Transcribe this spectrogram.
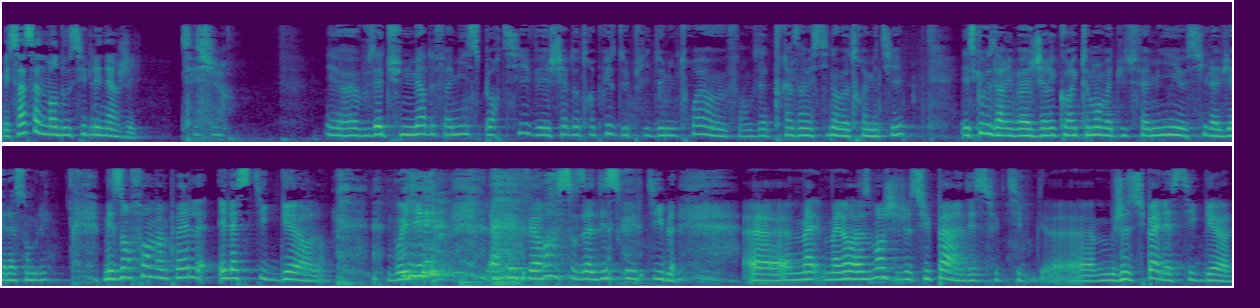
Mais ça, ça demande aussi de l'énergie. C'est sûr. Et euh, vous êtes une mère de famille sportive et chef d'entreprise depuis 2003. Euh, enfin, vous êtes très investie dans votre métier. Est-ce que vous arrivez à gérer correctement votre vie de famille et aussi la vie à l'Assemblée? Mes enfants m'appellent Elastic Girl. vous voyez la référence aux indestructibles. Euh, malheureusement, je ne suis pas indestructible. Euh, je ne suis pas Elastic Girl.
